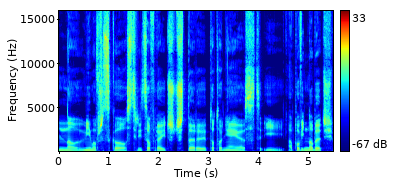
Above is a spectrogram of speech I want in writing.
no mimo wszystko Streets of Rage 4 to to nie jest i a powinno być.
